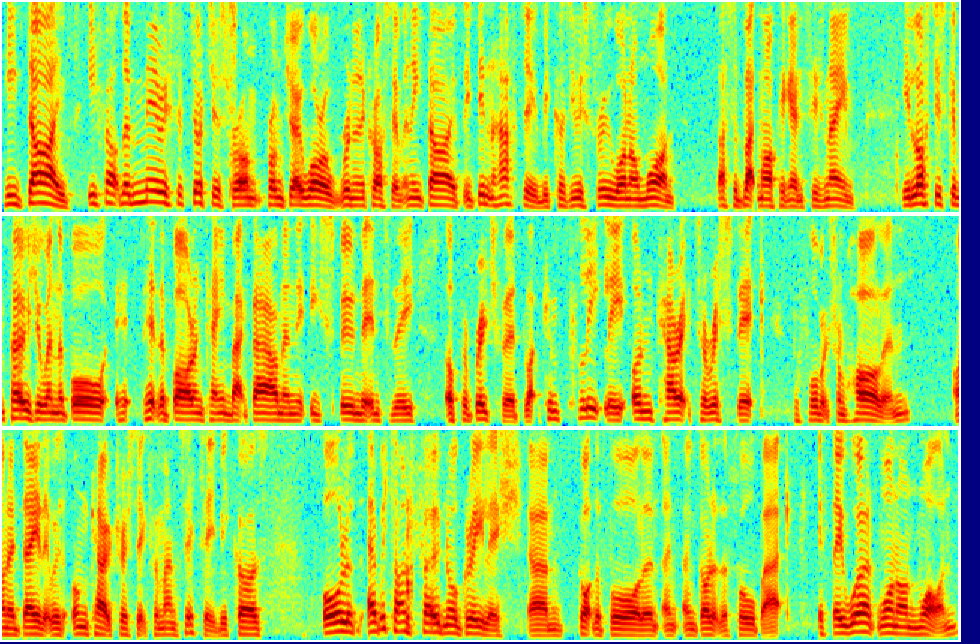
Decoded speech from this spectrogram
He dived. He felt the merest of touches from from Joe Worrall running across him, and he dived. He didn't have to because he was through one on one. That's a black mark against his name. He lost his composure when the ball hit, the bar and came back down, and he spooned it into the upper Bridgford. Like completely uncharacteristic performance from Haaland on a day that was uncharacteristic for Man City because all of every time Foden or Grealish um, got the ball and, and, and got at the fullback, if they weren't one on one,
